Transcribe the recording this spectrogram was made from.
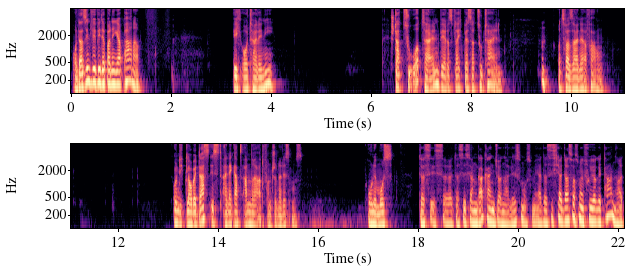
Und da sind wir wieder bei den Japanern. Ich urteile nie. Statt zu urteilen, wäre es vielleicht besser zu teilen. Und zwar seine Erfahrung. Und ich glaube, das ist eine ganz andere Art von Journalismus. Ohne Muss. Das ist, äh, das ist dann gar kein Journalismus mehr. Das ist ja das, was man früher getan hat.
